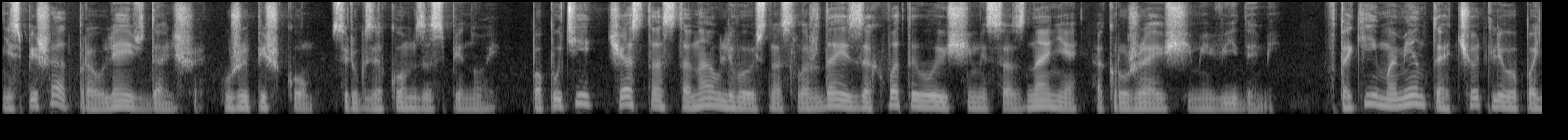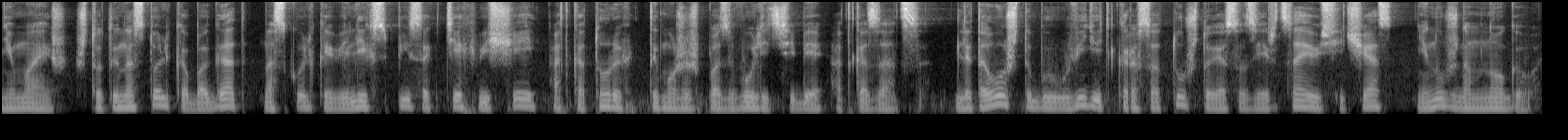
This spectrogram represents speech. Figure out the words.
Не спеша отправляюсь дальше, уже пешком, с рюкзаком за спиной. По пути часто останавливаюсь, наслаждаясь захватывающими сознание окружающими видами. Такие моменты отчетливо понимаешь, что ты настолько богат, насколько велик список тех вещей, от которых ты можешь позволить себе отказаться. Для того, чтобы увидеть красоту, что я созерцаю сейчас, не нужно многого.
